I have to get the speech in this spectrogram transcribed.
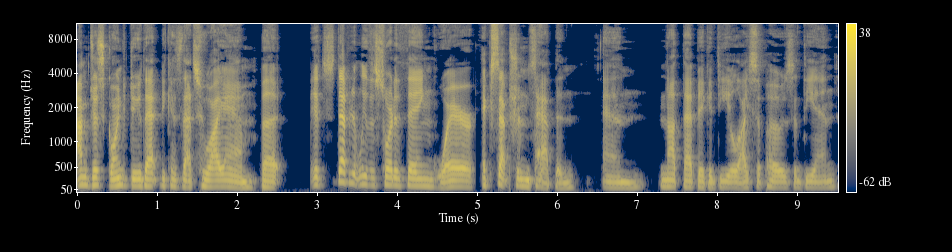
I'm just going to do that because that's who I am, but it's definitely the sort of thing where exceptions happen and not that big a deal, I suppose, at the end.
